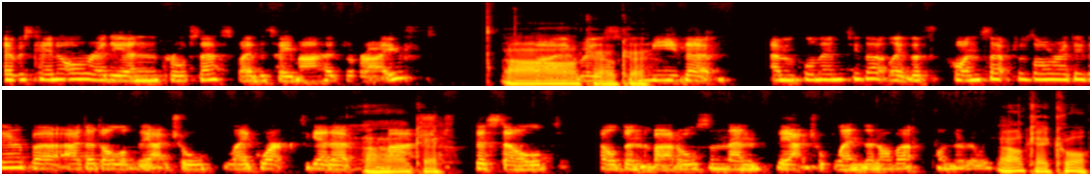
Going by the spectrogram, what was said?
it was kind of already in process by the time I had arrived. Ah, but it okay, was okay. me that implemented it. Like the concept was already there, but I did all of the actual legwork to get it Ah, mashed, okay. distilled, filled into barrels, and then the actual blending of it on the release. Okay, cool.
